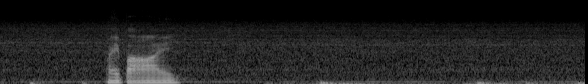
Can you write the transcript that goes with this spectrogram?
バイバイ。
